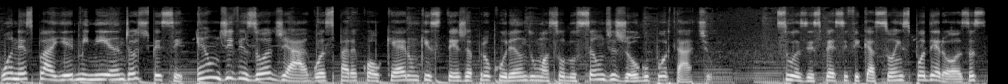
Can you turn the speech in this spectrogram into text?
o Nesplayer Mini Android PC é um divisor de águas para qualquer um que esteja procurando uma solução de jogo portátil. Suas especificações poderosas,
